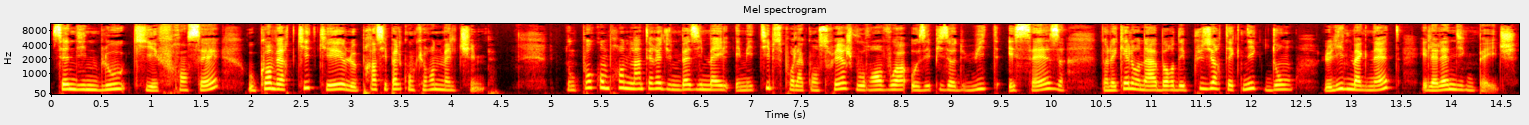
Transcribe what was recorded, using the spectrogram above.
Sendinblue qui est français, ou ConvertKit qui est le principal concurrent de MailChimp. Donc pour comprendre l'intérêt d'une base email et mes tips pour la construire, je vous renvoie aux épisodes 8 et 16 dans lesquels on a abordé plusieurs techniques dont le lead magnet et la landing page.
